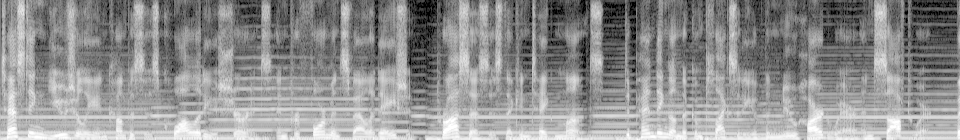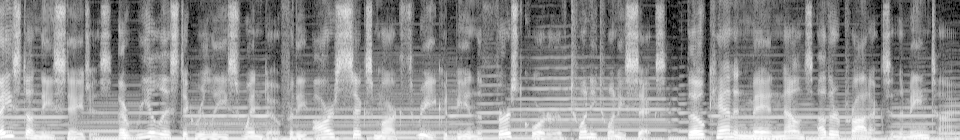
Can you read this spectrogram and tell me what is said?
Testing usually encompasses quality assurance and performance validation, processes that can take months, depending on the complexity of the new hardware and software. Based on these stages, a realistic release window for the R6 Mark III could be in the first quarter of 2026, though Canon may announce other products in the meantime,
